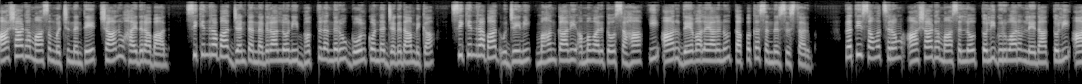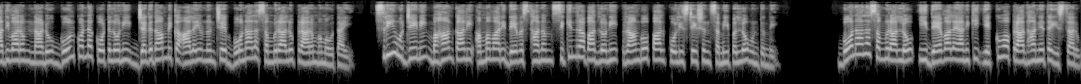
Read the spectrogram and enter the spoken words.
ఆషాఢ మాసం వచ్చిందంటే చాలు హైదరాబాద్. సికింద్రాబాద్ జంట నగరాల్లోని భక్తులందరూ గోల్కొండ జగదాంబిక సికింద్రాబాద్ ఉజ్జయిని మహంకాళి అమ్మవారితో సహా ఈ ఆరు దేవాలయాలను తప్పక సందర్శిస్తారు. ప్రతి సంవత్సరం ఆషాఢ మాసంలో తొలి గురువారం లేదా తొలి ఆదివారం నాడు గోల్కొండ కోటలోని జగదాంబిక ఆలయం నుంచే బోనాల సంబురాలు ప్రారంభమవుతాయి. శ్రీ ఉజ్జయిని మహాంకాళి అమ్మవారి దేవస్థానం సికింద్రాబాద్లోని రాంగోపాల్ పోలీస్ స్టేషన్ సమీపంలో ఉంటుంది. బోనాల సంబురాల్లో ఈ దేవాలయానికి ఎక్కువ ప్రాధాన్యత ఇస్తారు.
